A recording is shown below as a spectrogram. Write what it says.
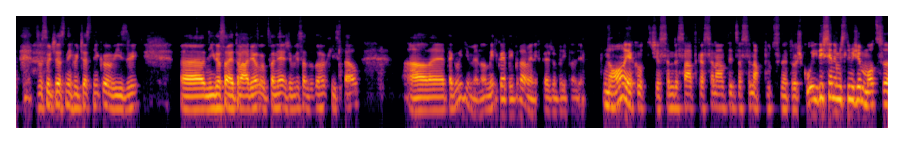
zo súčasných účastníkov výzvy. Uh, nikto sa netváril úplne, že by sa do toho chystal. Ale tak uvidíme, no. Mirko je připravený v každém případě. No, jako že 70 se nám teď zase napucne trošku, i když si nemyslím, že moc uh,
